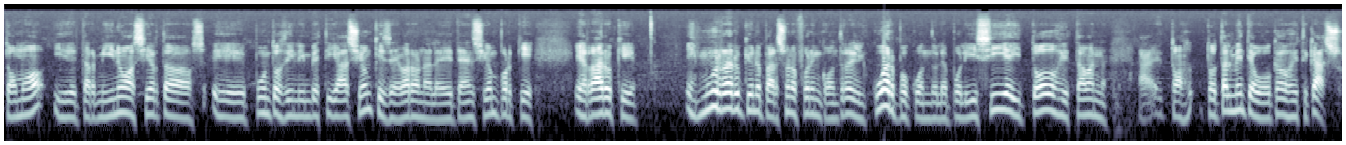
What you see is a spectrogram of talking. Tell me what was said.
tomó y determinó a ciertos eh, puntos de la investigación que llevaron a la detención porque es raro que es muy raro que una persona fuera a encontrar el cuerpo cuando la policía y todos estaban ah, totalmente abocados a este caso.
